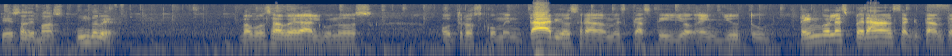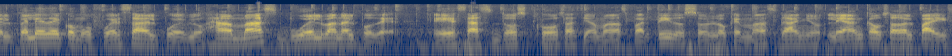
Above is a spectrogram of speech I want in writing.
que es además un deber. Vamos a ver algunos otros comentarios. Radames Castillo en YouTube. Tengo la esperanza que tanto el PLD como Fuerza del Pueblo jamás vuelvan al poder esas dos cosas llamadas partidos son lo que más daño le han causado al país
